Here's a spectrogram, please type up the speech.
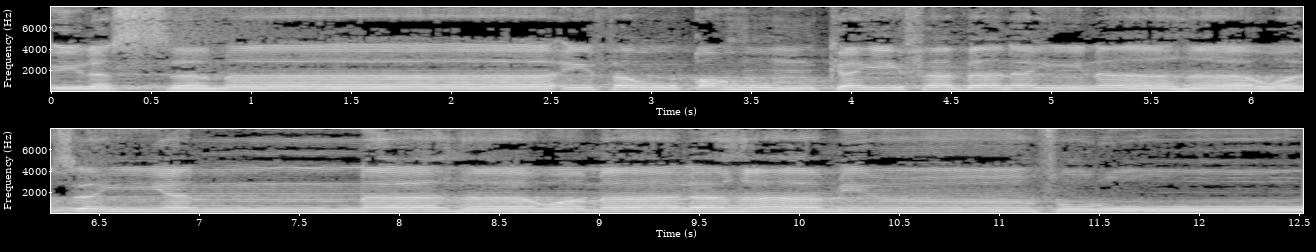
الى السماء فوقهم كيف بنيناها وزيناها وما لها من فروج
